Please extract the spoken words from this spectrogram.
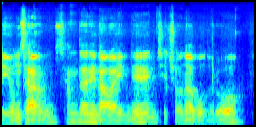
예, 영상 상단에 나와 있는 제 전화번호로 예,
